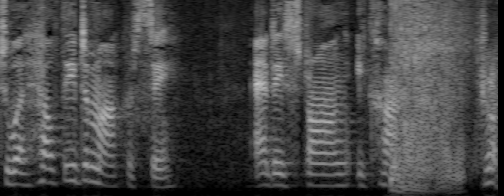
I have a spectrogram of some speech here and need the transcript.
to a healthy democracy and a strong economy.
